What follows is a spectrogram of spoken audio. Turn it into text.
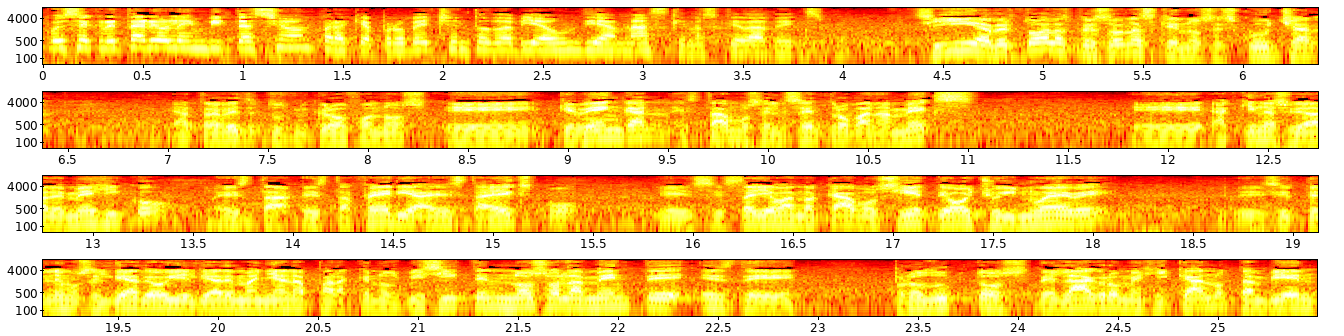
Pues secretario, la invitación para que aprovechen todavía un día más que nos queda de expo. Sí, a ver, todas las personas que nos escuchan a través de tus micrófonos, eh, que vengan, estamos en el centro Banamex, eh, aquí en la Ciudad de México, esta, esta feria, esta expo, eh, se está llevando a cabo 7, 8 y 9, es decir, tenemos el día de hoy y el día de mañana para que nos visiten, no solamente es de productos del agro mexicano, también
